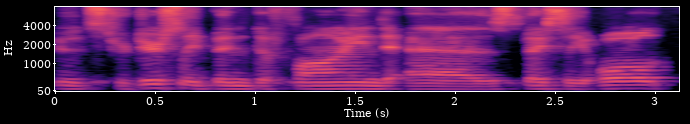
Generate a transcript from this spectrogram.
it's traditionally been defined as basically all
